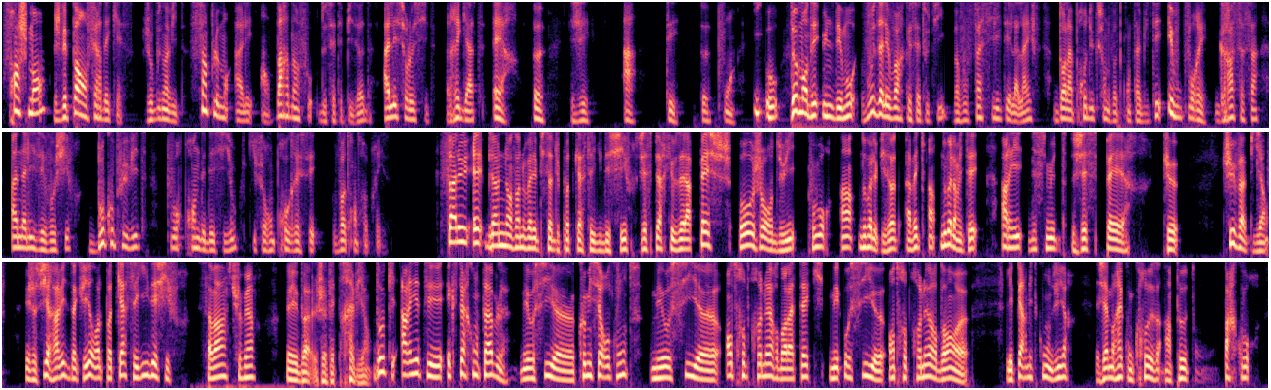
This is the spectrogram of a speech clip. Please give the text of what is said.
Franchement, je ne vais pas en faire des caisses. Je vous invite simplement à aller en barre d'infos de cet épisode, aller sur le site regat r e g a t e.io, demandez une démo, vous allez voir que cet outil va vous faciliter la life dans la production de votre comptabilité et vous pourrez grâce à ça analyser vos chiffres beaucoup plus vite pour prendre des décisions qui feront progresser votre entreprise. Salut et bienvenue dans un nouvel épisode du podcast Ligue des chiffres. J'espère que vous avez la pêche aujourd'hui pour un nouvel épisode avec un nouvel invité, Harry Bismuth. J'espère que tu vas bien et je suis ravi de t'accueillir dans le podcast Les des chiffres. Ça va Tu vas bien? Eh ben, je vais très bien. Donc, Harry est expert comptable, mais aussi euh, commissaire au compte, mais aussi euh, entrepreneur dans la tech, mais aussi euh, entrepreneur dans les permis de conduire. J'aimerais qu'on creuse un peu ton parcours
